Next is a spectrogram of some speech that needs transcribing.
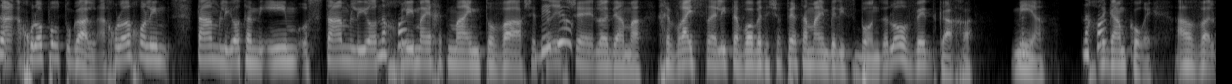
אנחנו לא פורטוגל, אנחנו לא יכולים סתם להיות עניים, או סתם להיות נכון. בלי מערכת מים טובה, שצריך שלא יודע מה, חברה ישראלית תבוא ותשפר את המים בליסבון, זה לא עובד ככה. מיה. נכון. זה גם קורה. אבל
